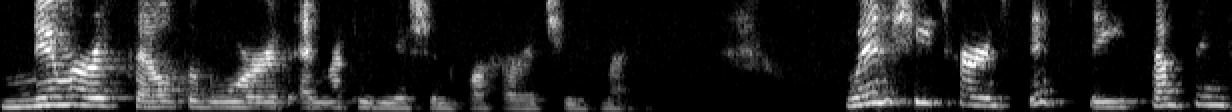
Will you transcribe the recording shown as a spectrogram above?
numerous sales awards and recognition for her achievements. When she turned 50, something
